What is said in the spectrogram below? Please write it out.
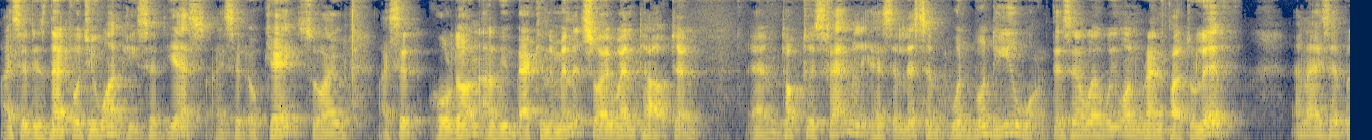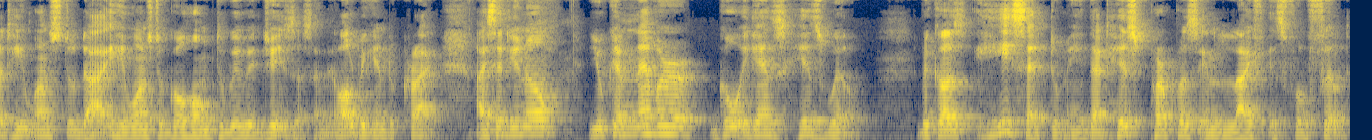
I said, Is that what you want? He said, Yes. I said, Okay. So I, I said, Hold on, I'll be back in a minute. So I went out and and talked to his family. I said, listen, what, what do you want? They said, well, we want grandpa to live. And I said, but he wants to die. He wants to go home to be with Jesus. And they all began to cry. I said, you know, you can never go against his will because he said to me that his purpose in life is fulfilled.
